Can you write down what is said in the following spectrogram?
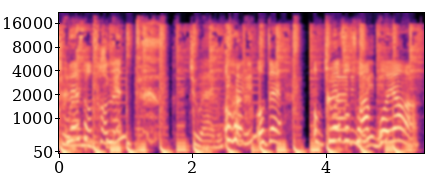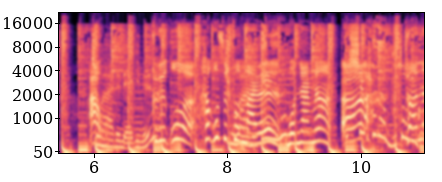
그래서 저는 좋아하는 어, 색깔은? 어제 어, 그래서 좋아하는? 좋았고요. 아, 좋아하는 애기는? 그리고 하고 싶은 좋아하는 말은 뭐냐면 아, 싫구나, 무서운 저는 거.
